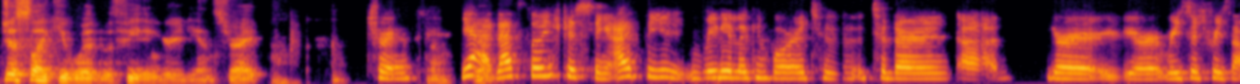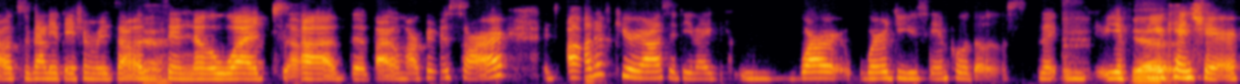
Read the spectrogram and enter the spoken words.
just like you would with feed ingredients, right? True. So, yeah, yeah, that's so interesting. I'd be really looking forward to to learn uh, your your research results, validation results, yeah. and know what uh, the biomarkers are. It's out of curiosity, like where where do you sample those? Like if yeah. you can share.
